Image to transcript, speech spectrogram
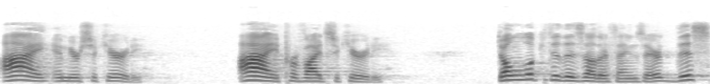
I am your security. I provide security. Don't look to these other things there. This,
